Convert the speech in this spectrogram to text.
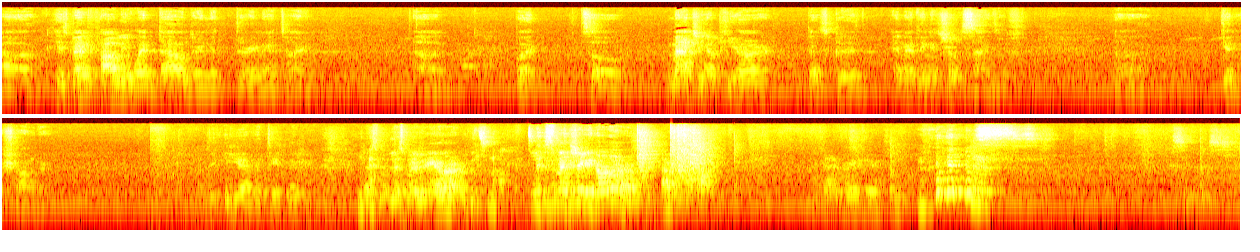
Uh, his bench probably went down during the, during that time. Uh, but so matching a PR, that's good, and I think it shows signs of uh, getting stronger. You have a tape measure. Let's, let's measure your arm. It's not. Let's measure your arm. All right. I got it right here. Let's see this.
